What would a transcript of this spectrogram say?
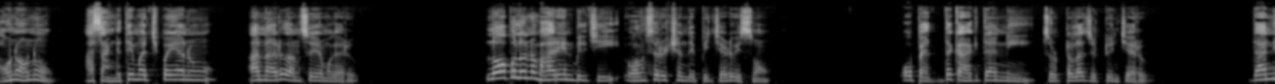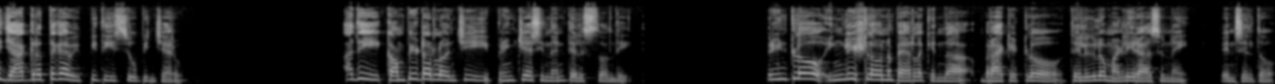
అవునవును ఆ సంగతే మర్చిపోయాను అన్నారు అనసూయమ్మ గారు. లోపలున్న భార్యను పిలిచి వంశవృక్షం తెప్పించాడు విశ్వం. ఓ పెద్ద కాగితాన్ని చుట్టలా చుట్టించారు. దాన్ని జాగ్రత్తగా విప్పి తీసి చూపించారు. అది కంప్యూటర్లోంచి ప్రింట్ చేసిందని తెలుస్తోంది. ప్రింట్లో ఇంగ్లీష్లో ఉన్న పేర్ల కింద బ్రాకెట్లో తెలుగులో మళ్ళీ రాసున్నాయి పెన్సిల్తో.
